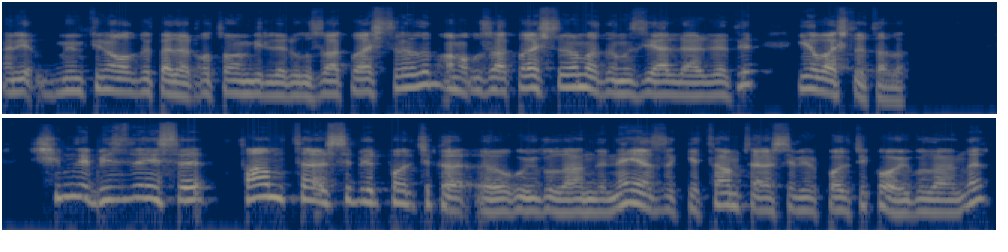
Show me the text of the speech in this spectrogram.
Hani mümkün olduğu kadar otomobilleri uzaklaştıralım ama uzaklaştıramadığımız yerlerde de yavaşlatalım. Şimdi bizde ise tam tersi bir politika e, uygulandı. Ne yazık ki tam tersi bir politika uygulandı.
